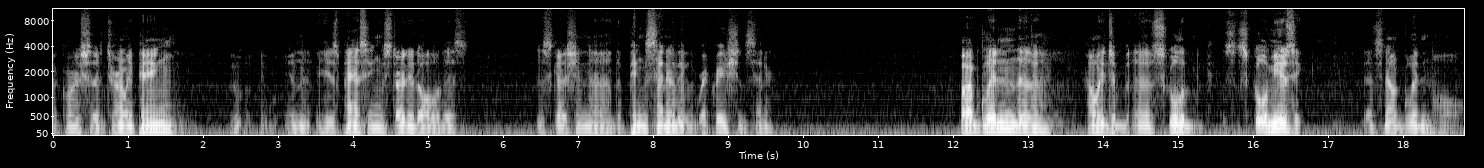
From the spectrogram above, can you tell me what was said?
of course, uh, Charlie Ping, who in his passing started all of this discussion. Uh, the Ping Center, the, the Recreation Center. Bob Glidden, the College of uh, School of School of Music. That's now Glidden Hall.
